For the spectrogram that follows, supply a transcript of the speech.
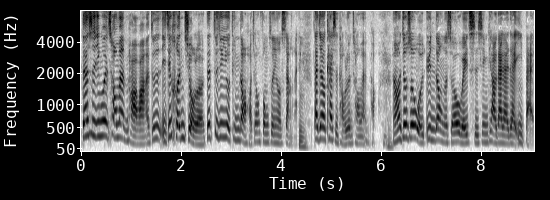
但是因为超慢跑啊，就是已经很久了，但最近又听到好像。风声又上来，嗯、大家又开始讨论超慢跑，嗯、然后就说我运动的时候维持心跳大概在一百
